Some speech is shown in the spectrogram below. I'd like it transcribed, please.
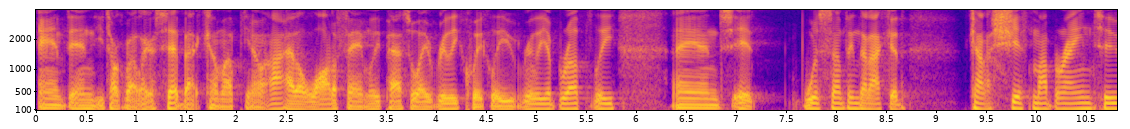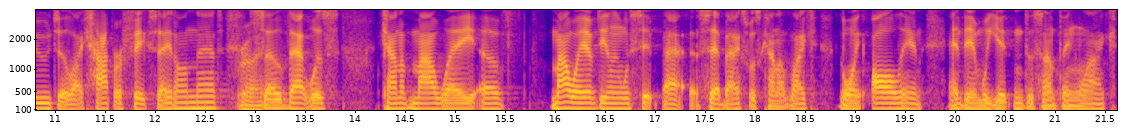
And then you talk about like a setback come up. You know, I had a lot of family pass away really quickly, really abruptly, and it was something that I could kind of shift my brain to to like hyper fixate on that. Right. So that was kind of my way of my way of dealing with setback, setbacks was kind of like going all in, and then we get into something like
